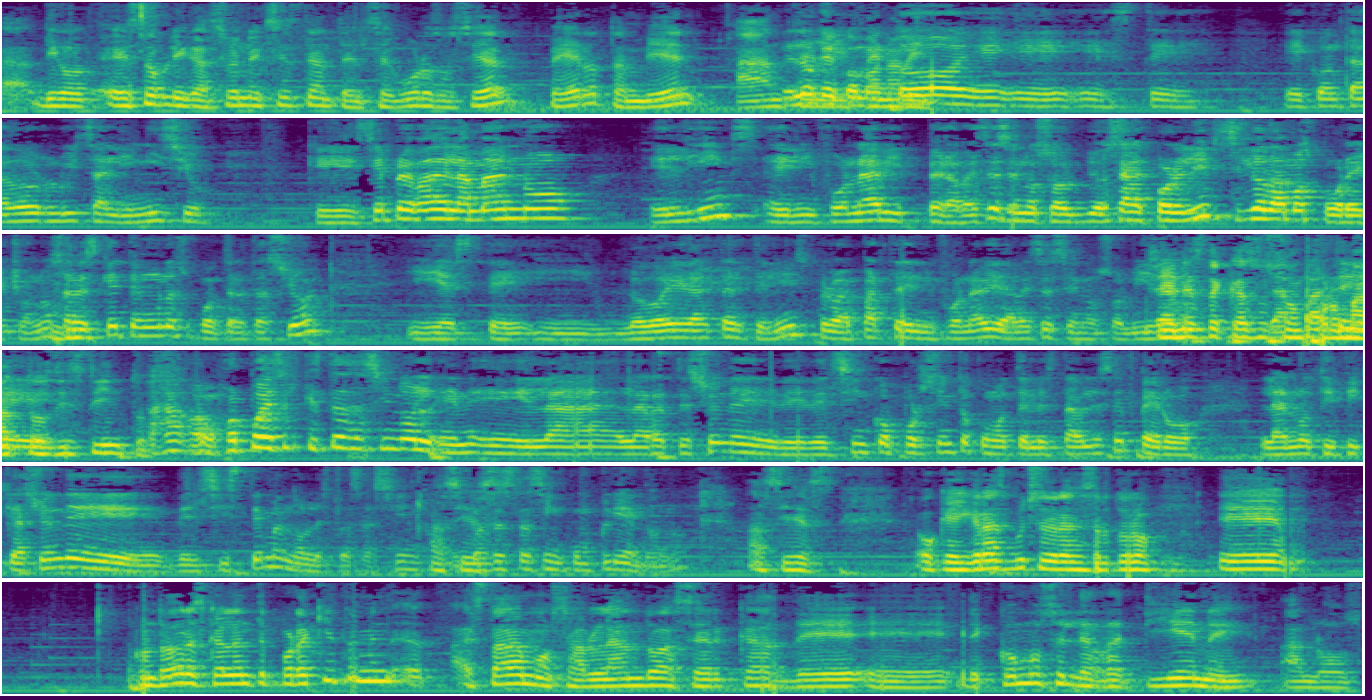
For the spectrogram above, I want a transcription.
ah, digo, esa obligación existe ante el Seguro Social, pero también ante Es lo que el comentó eh, eh, este el contador Luis al inicio, que siempre va de la mano el IMSS, el Infonavit, pero a veces se nos olvida, o sea, por el IMSS sí lo damos por hecho, ¿no? ¿Sabes qué? Tengo una subcontratación y este y doy de alta ante el IMSS, pero aparte del Infonavit a veces se nos olvida. Sí, en este caso la son parte formatos distintos. Ajá, a lo mejor puede ser que estés haciendo el- en, eh, la, la retención de, de- del 5% como te lo establece, pero la notificación de- del sistema no lo estás haciendo. Así Entonces es. estás incumpliendo, ¿no? Así es. Ok, gracias, muchas gracias Arturo. Eh, Contador Escalante, por aquí también eh, estábamos hablando acerca de, eh, de cómo se le retiene a los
